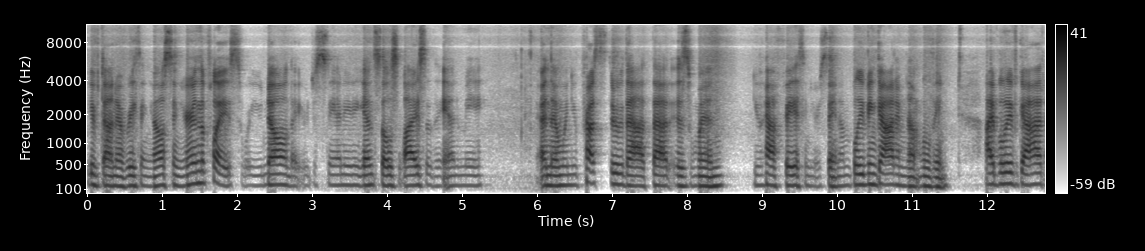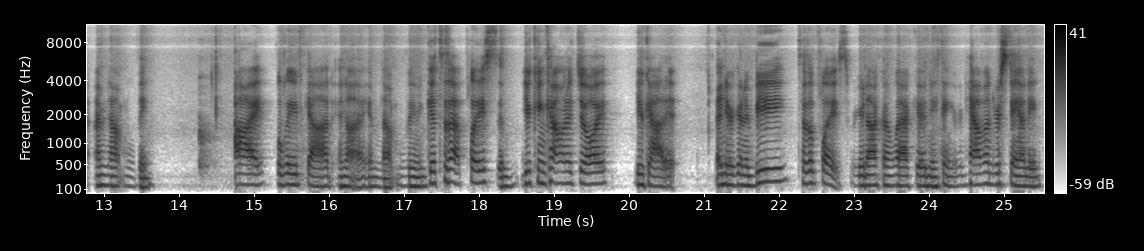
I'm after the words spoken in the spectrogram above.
you've done everything else and you're in the place where you know that you're just standing against those lies of the enemy. And then when you press through that, that is when you have faith and you're saying, I'm believing God, I'm not moving. I believe God, I'm not moving. I believe God and I am not moving. Get to that place and you can count it joy, you got it. And you're going to be to the place where you're not going to lack anything. You're going to have understanding.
